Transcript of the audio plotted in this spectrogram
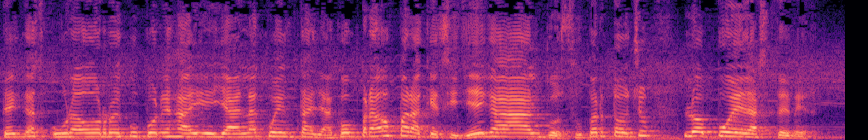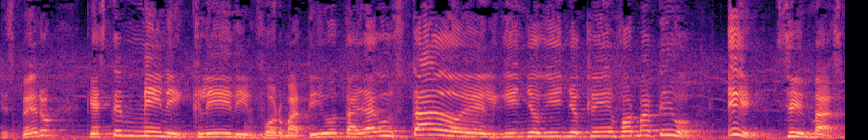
tengas un ahorro de cupones ahí ya en la cuenta, ya comprados, para que si llega algo súper tocho, lo puedas tener. Espero que este mini clip informativo te haya gustado, el guiño guiño clip informativo. Y, sin más,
